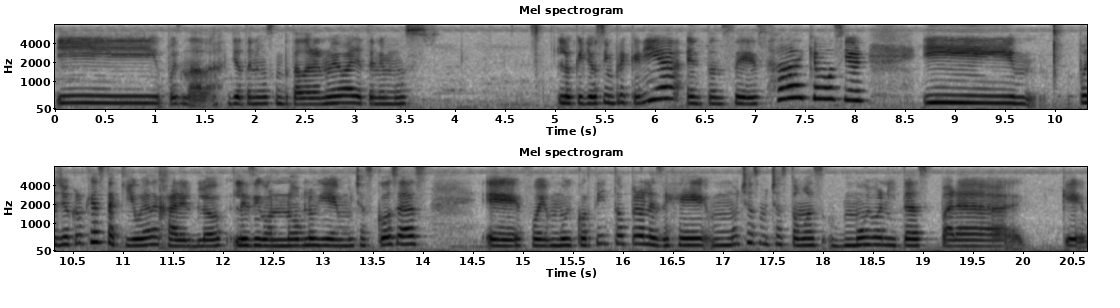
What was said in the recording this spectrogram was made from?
Y pues nada ya tenemos computadora nueva ya tenemos lo que yo siempre quería. Entonces, ¡ay, qué emoción! Y pues yo creo que hasta aquí voy a dejar el blog. Les digo, no blogueé muchas cosas. Eh, fue muy cortito, pero les dejé muchas, muchas tomas muy bonitas para que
